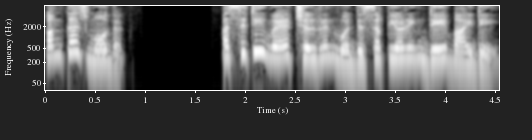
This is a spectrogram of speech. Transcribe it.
Pankaj मोदक A city where children were disappearing day by day.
